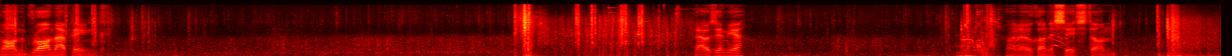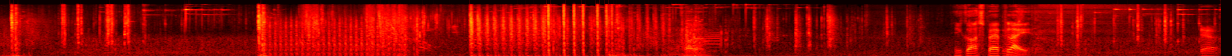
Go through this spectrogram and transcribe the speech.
Right on, right on that ping. That was him, yeah? I Oh no, got an assist on. Got him. You got a spare plate? Yeah.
